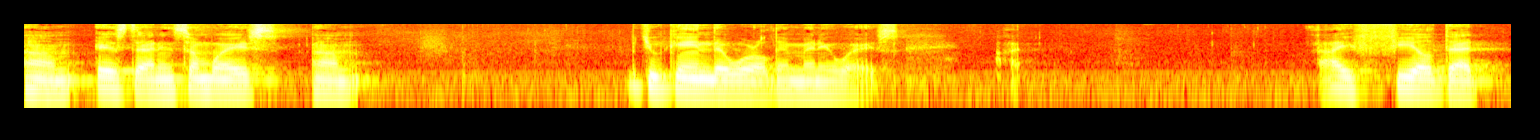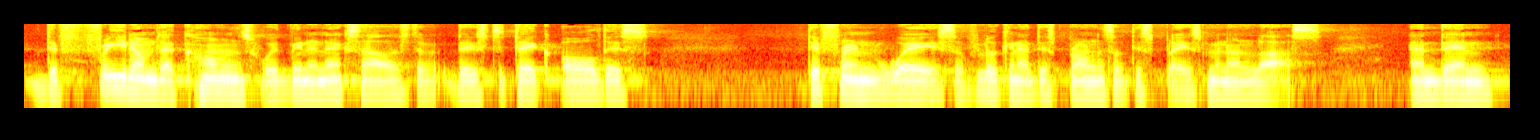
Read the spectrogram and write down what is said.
um, is that in some ways um, you gain the world in many ways. I, I, feel that the freedom that comes with being in exile is, the, is to take all these different ways of looking at these problems of displacement and loss and then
